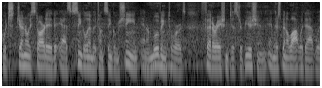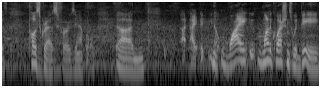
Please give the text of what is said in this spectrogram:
which generally started as single image on single machine and are moving towards federation distribution. And there's been a lot with that with Postgres, for example. Um, I, you know, why, one of the questions would be,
